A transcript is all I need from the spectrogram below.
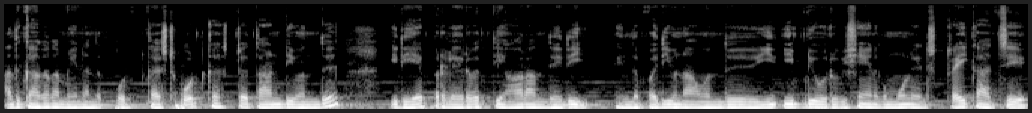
அதுக்காக தான் மெயின் அந்த போட்காஸ்ட் போட்காஸ்ட்டை தாண்டி வந்து இது ஏப்ரல் இருபத்தி ஆறாம் தேதி இந்த பதிவு நான் வந்து இப்படி ஒரு விஷயம் எனக்கு மூலம் ஸ்ட்ரைக் ஆச்சு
